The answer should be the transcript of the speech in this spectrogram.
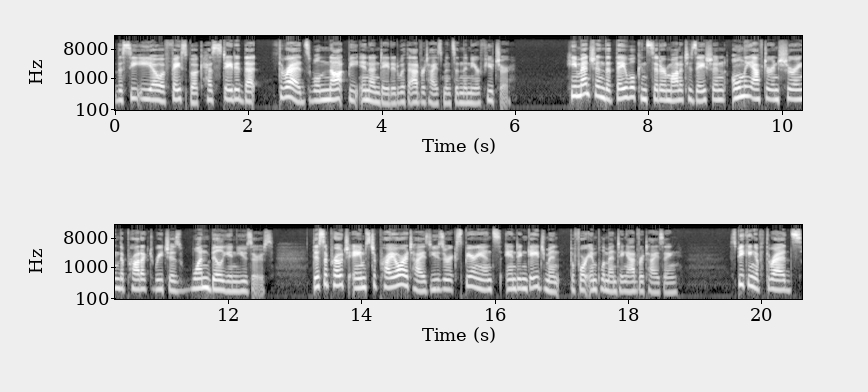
the CEO of Facebook, has stated that Threads will not be inundated with advertisements in the near future. He mentioned that they will consider monetization only after ensuring the product reaches 1 billion users. This approach aims to prioritize user experience and engagement before implementing advertising. Speaking of threads,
